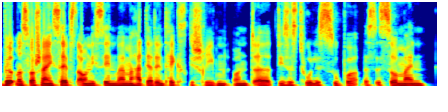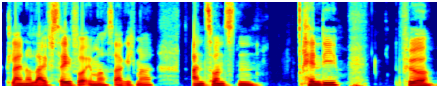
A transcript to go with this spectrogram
wird man es wahrscheinlich selbst auch nicht sehen, weil man hat ja den Text geschrieben und äh, dieses Tool ist super. Das ist so mein kleiner Lifesaver immer, sage ich mal. Ansonsten Handy für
